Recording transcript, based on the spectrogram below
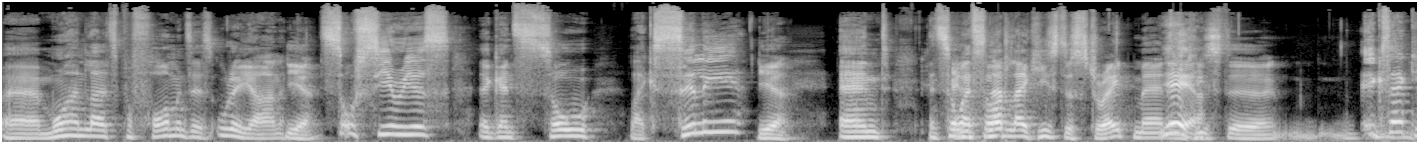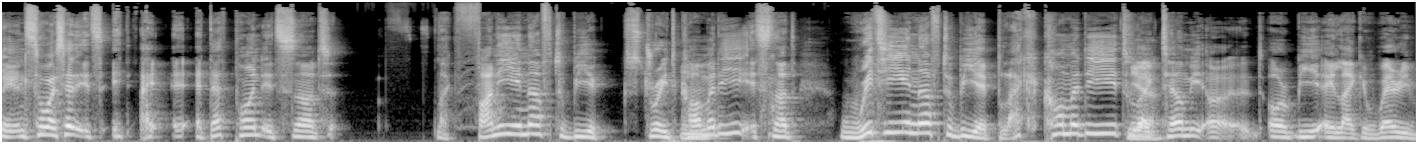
uh, Mohanlal's performance as Udayan. Yeah. It's so serious against so like silly, Yeah. and and so And I it's thought not like he's the straight man. Yeah, and he's the exactly, and so I said it's it. I, at that point, it's not like funny enough to be a straight Mm. comedy. It's not witty enough to be a black comedy to Yeah. like tell me uh, or be a like a very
